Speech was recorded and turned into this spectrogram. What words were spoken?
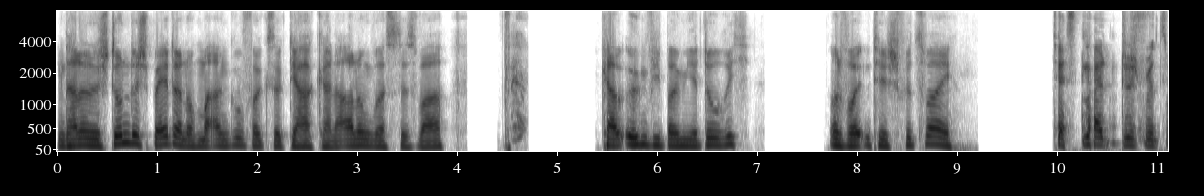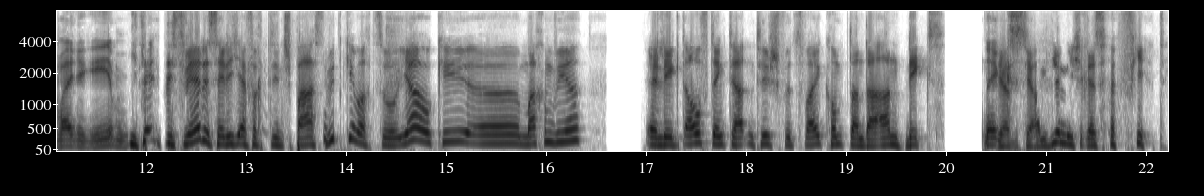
Und dann hat er eine Stunde später nochmal angerufen und gesagt, ja, keine Ahnung, was das war. Kam irgendwie bei mir durch und wollte einen Tisch für zwei. Testen halt einen Tisch für zwei gegeben. Das wäre das, hätte ich einfach den Spaß mitgemacht. So, ja, okay, äh, machen wir. Er legt auf, denkt, er hat einen Tisch für zwei, kommt dann da an. Nix. Ja, Nix. sie haben hier nicht reserviert.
